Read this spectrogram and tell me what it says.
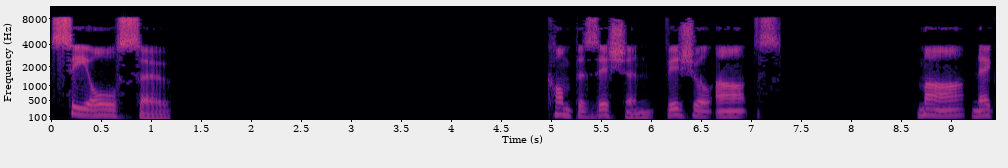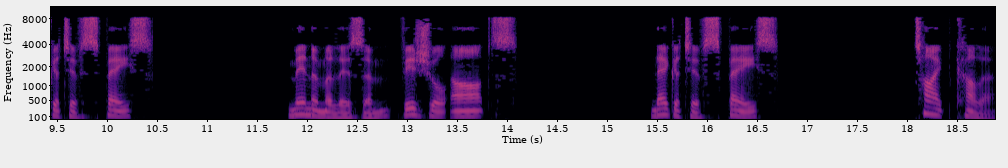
See also Composition, visual arts MA negative space Minimalism visual arts Negative space Type color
